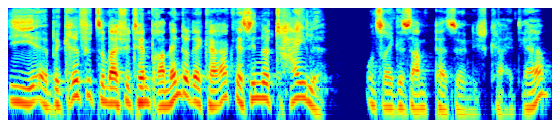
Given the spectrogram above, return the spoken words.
die äh, Begriffe zum Beispiel Temperament oder Charakter sind nur Teile unserer Gesamtpersönlichkeit, ja.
